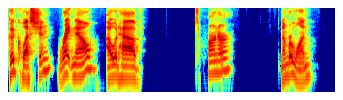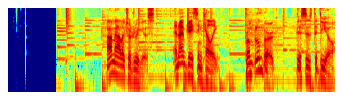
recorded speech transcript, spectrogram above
Good question. Right now, I would have Turner number one. I'm Alex Rodriguez, and I'm Jason Kelly from Bloomberg. This is the Deal.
